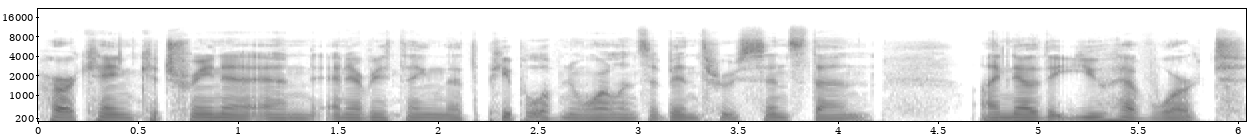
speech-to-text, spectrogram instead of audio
Hurricane Katrina and, and everything that the people of New Orleans have been through since then. I know that you have worked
